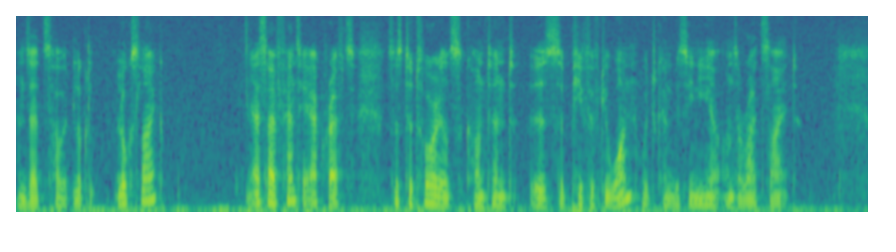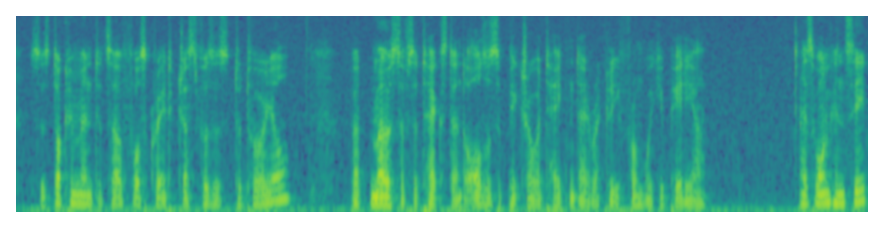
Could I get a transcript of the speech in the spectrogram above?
And that's how it look, looks like. As I fancy aircrafts, this tutorial's content is a P51, which can be seen here on the right side. This document itself was created just for this tutorial, but most of the text and also the picture were taken directly from Wikipedia. As one can see,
